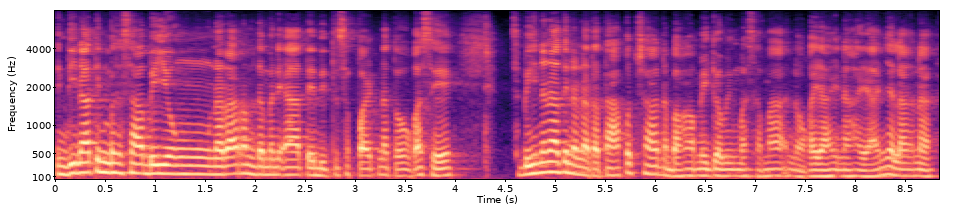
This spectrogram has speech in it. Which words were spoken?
Hindi natin masasabi yung nararamdaman ni ate dito sa part na to kasi sabihin na natin na natatakot siya na baka may gawing masama, no? Kaya hinahayaan niya lang na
